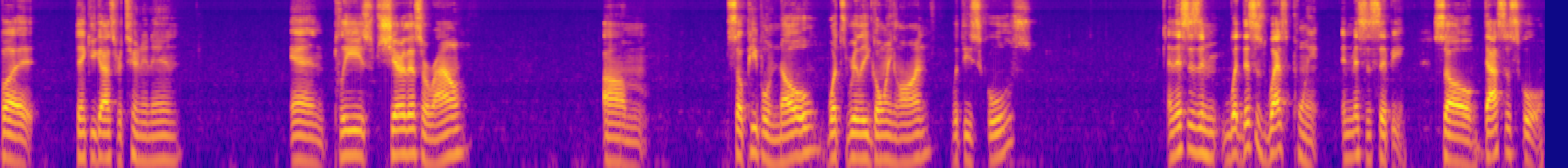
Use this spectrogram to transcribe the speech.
but thank you guys for tuning in and please share this around um, so people know what's really going on with these schools. And this is in what this is West Point in Mississippi. So that's the school.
